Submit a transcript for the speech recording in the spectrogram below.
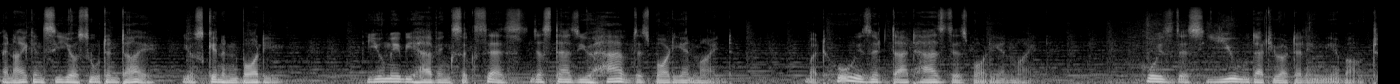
and I can see your suit and tie, your skin and body. You may be having success just as you have this body and mind. But who is it that has this body and mind? Who is this you that you are telling me about?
